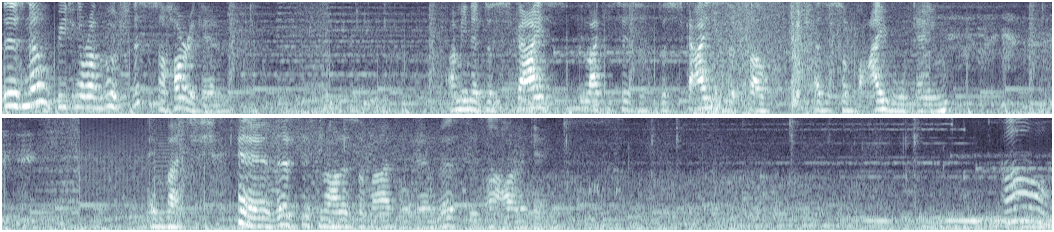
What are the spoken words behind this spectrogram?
There's no beating around the bush. This is a horror game. I mean, it disguises, like he says, it disguises itself as a survival game. But this is not a survival game. This is a horror game. Oh,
